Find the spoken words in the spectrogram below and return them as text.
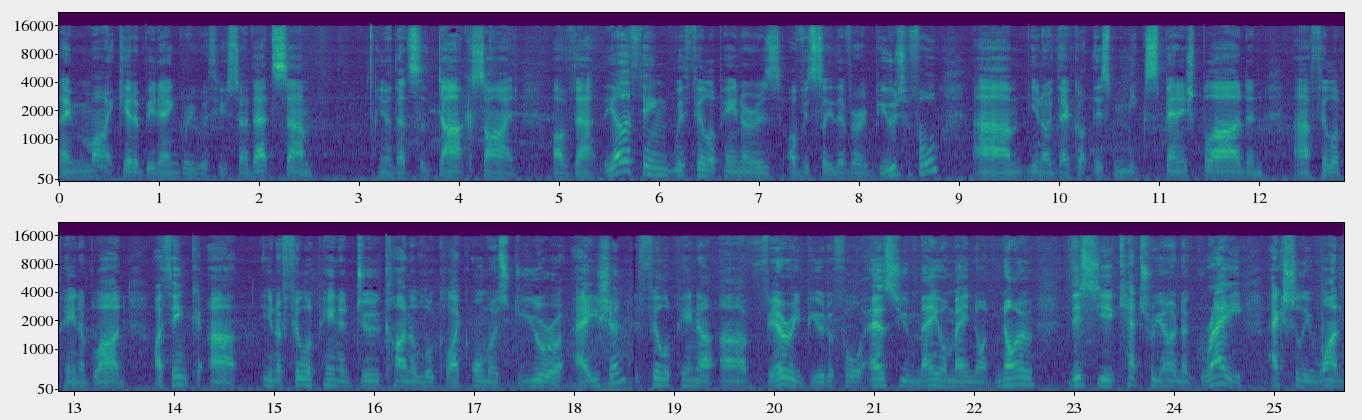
they might get a bit angry with you. So that's, um, you know, that's the dark side of that. The other thing with Filipina is obviously they're very beautiful. Um, you know, they've got this mixed Spanish blood and uh, Filipina blood. I think uh, you know, Filipina do kind of look like almost Euro-Asian. Filipina are very beautiful. As you may or may not know, this year Catriona Gray actually won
